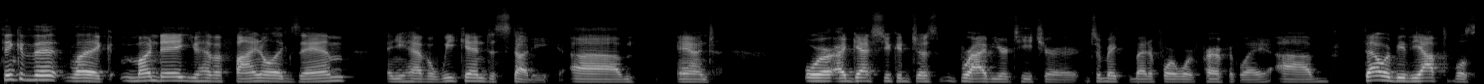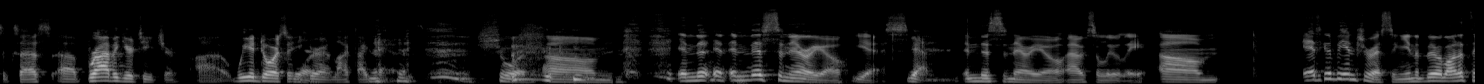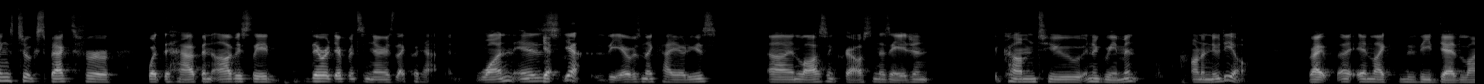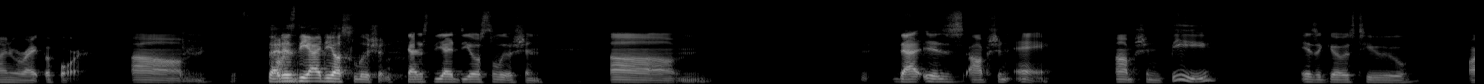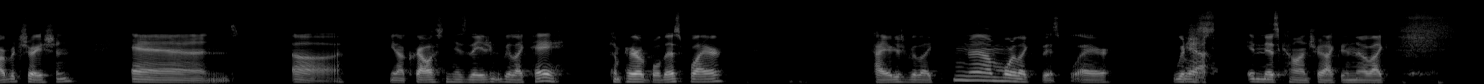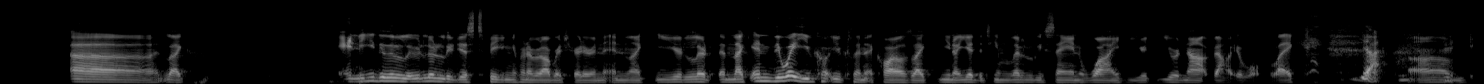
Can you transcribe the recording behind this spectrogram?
think of it like Monday, you have a final exam, and you have a weekend to study. Um, and or I guess you could just bribe your teacher to make the metaphor work perfectly. Um, that would be the optimal success. Uh, bribing your teacher. Uh, we endorse it sure. here at Locked On sure. Um, in the in, in, this scenario, yes. Yeah. In this scenario, absolutely. Um, it's going to be interesting. You know, there are a lot of things to expect for what to happen. Obviously, there are different scenarios that could happen. One is, yeah, yeah the Arizona Coyotes uh, and Lawson Crouse and his agent come to an agreement on a new deal right uh, in like the deadline right before. Um, that is the ideal solution. That is the ideal solution. Um, that is option A. Option B is it goes to arbitration, and uh, you know, Crouse and his agent would be like, "Hey, comparable this player." Coyotes would be like, "No, nah, more like this player," which yeah. is in this contract, and they're like, uh, like, and you literally, literally just speaking in front of an arbitrator, and, and like you're lit- and like and the way you you clean it, Carl is like you know you had the team literally saying why you're you're not valuable, like, yeah, um,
